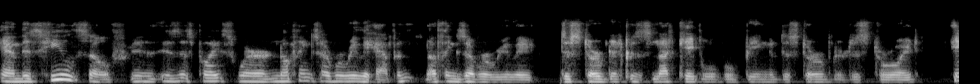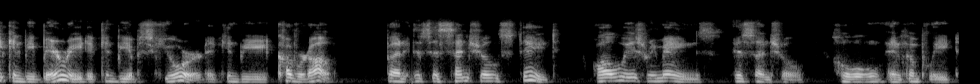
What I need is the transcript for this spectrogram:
And this healed self is, is this place where nothing's ever really happened, nothing's ever really disturbed it because it's not capable of being disturbed or destroyed. It can be buried, it can be obscured, it can be covered up, but this essential state always remains essential, whole, and complete,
